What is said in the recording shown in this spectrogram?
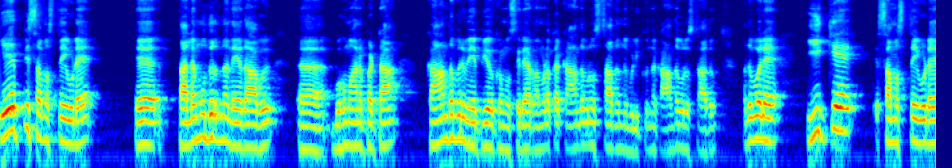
എ പി സമസ്തയുടെ തലമുതിർന്ന നേതാവ് ബഹുമാനപ്പെട്ട കാന്തപുരം എ പി ഒക്കെ മുസ്ലിയാർ നമ്മളൊക്കെ കാന്തപുരം ഉസ്താദ് എന്ന് വിളിക്കുന്ന കാന്തപുരം ഉസ്താദും. അതുപോലെ ഇ കെ സമസ്തയുടെ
